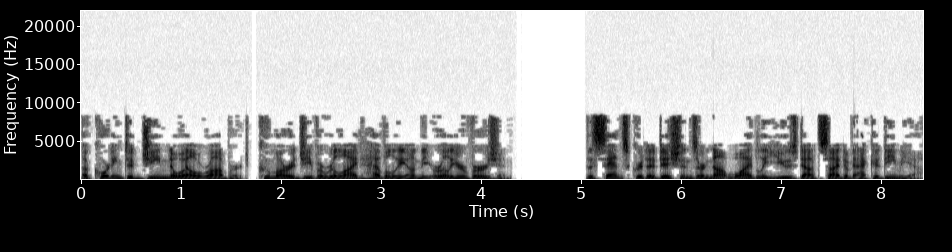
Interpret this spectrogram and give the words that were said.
According to Jean Noel Robert, Kumarajiva relied heavily on the earlier version. The Sanskrit editions are not widely used outside of academia.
